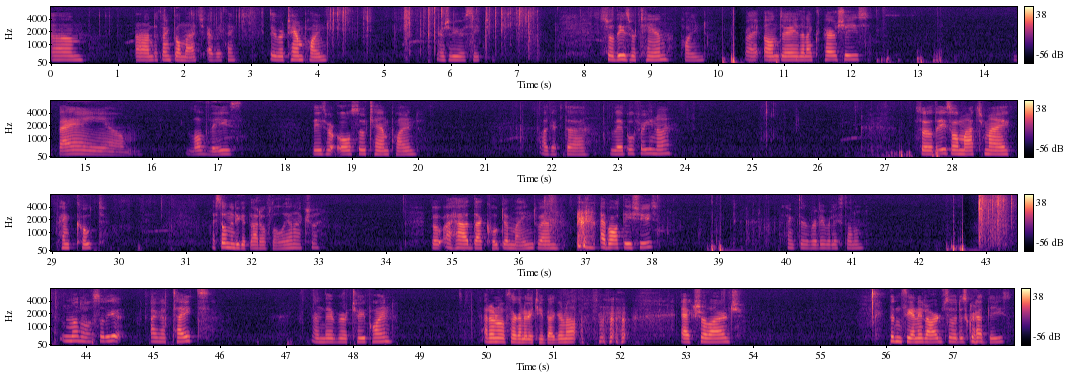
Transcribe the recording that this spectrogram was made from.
Um, and I think they'll match everything. They were £10. Here's your receipt. So these were £10. Right, on to the next pair of shoes. Bam! Love these. These were also £10. I'll get the label for you now. So these will match my pink coat. I still need to get that off Lillian actually. But I had that coat in mind when I bought these shoes. I think they're really really stunning. What else did I get? I got tights. And they were two pound. I don't know if they're going to be too big or not. Extra large. Couldn't see any large so I just grabbed these.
